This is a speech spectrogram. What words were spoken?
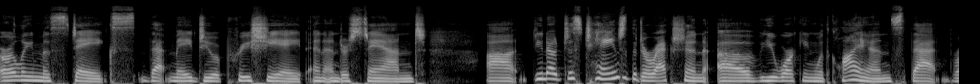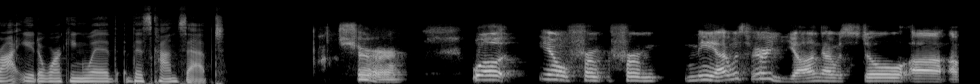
early mistakes that made you appreciate and understand uh, you know just change the direction of you working with clients that brought you to working with this concept sure well you know for for me, I was very young. I was still uh, a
